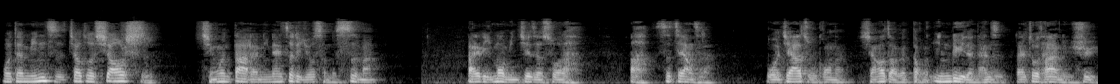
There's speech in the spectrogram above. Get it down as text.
我的名字叫做萧史，请问大人，您来这里有什么事吗？百里莫名接着说了：“啊，是这样子的，我家主公呢，想要找个懂音律的男子来做他的女婿，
